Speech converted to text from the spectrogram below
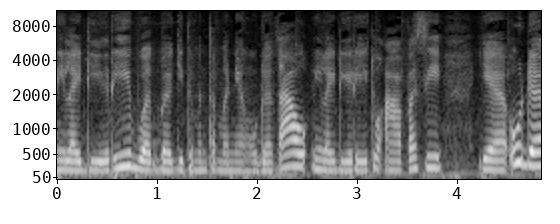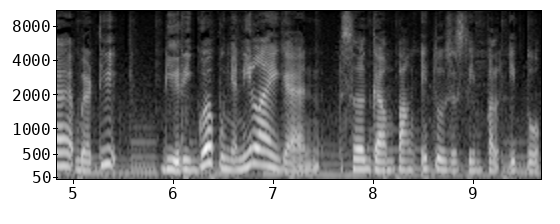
Nilai diri buat bagi teman-teman yang udah tahu nilai diri itu apa sih? Ya udah, berarti diri gue punya nilai kan. Segampang itu, sesimpel itu.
